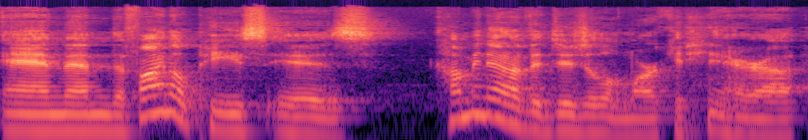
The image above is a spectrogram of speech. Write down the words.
And then the final piece is coming out of the digital marketing era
